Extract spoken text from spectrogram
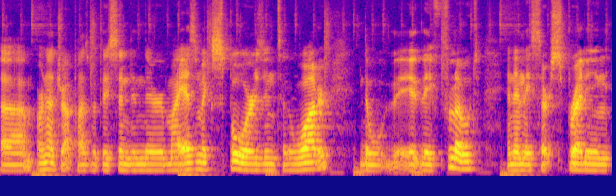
um, or not drop pods, but they send in their miasmic spores into the water. The, they, they float, and then they start spreading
